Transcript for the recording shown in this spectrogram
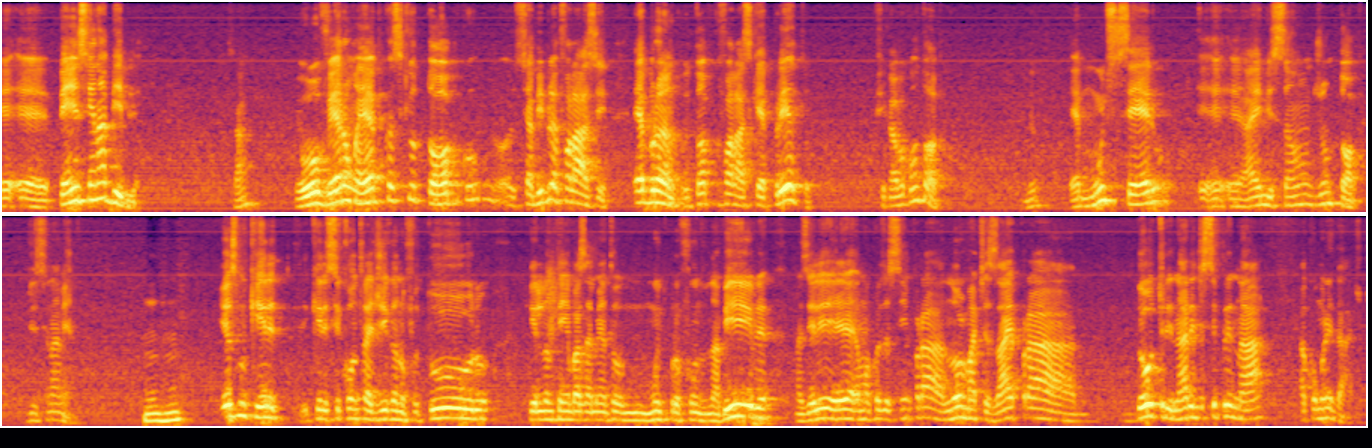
é, é, pensem na Bíblia. Tá? Houveram épocas que o tópico, se a Bíblia falasse é branco, o tópico falasse que é preto, ficava com o tópico. Entendeu? É muito sério é, é, a emissão de um tópico de ensinamento. Uhum mesmo que ele, que ele se contradiga no futuro, que ele não tenha embasamento muito profundo na Bíblia, mas ele é uma coisa assim para normatizar e para doutrinar e disciplinar a comunidade.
